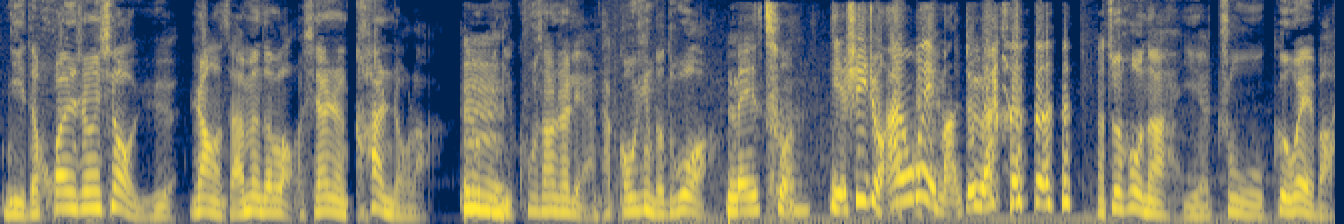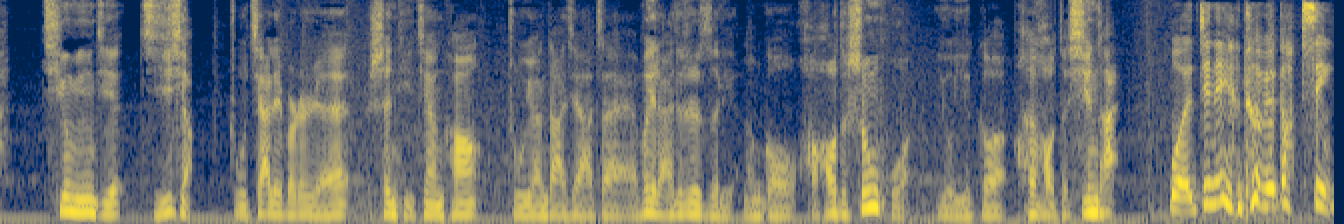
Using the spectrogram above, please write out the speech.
你的欢声笑语让咱们的老先人看着了。嗯，你哭丧着脸，他高兴得多。没错，也是一种安慰嘛，对吧？那最后呢，也祝各位吧，清明节吉祥，祝家里边的人身体健康，祝愿大家在未来的日子里能够好好的生活，有一个很好的心态。我今天也特别高兴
